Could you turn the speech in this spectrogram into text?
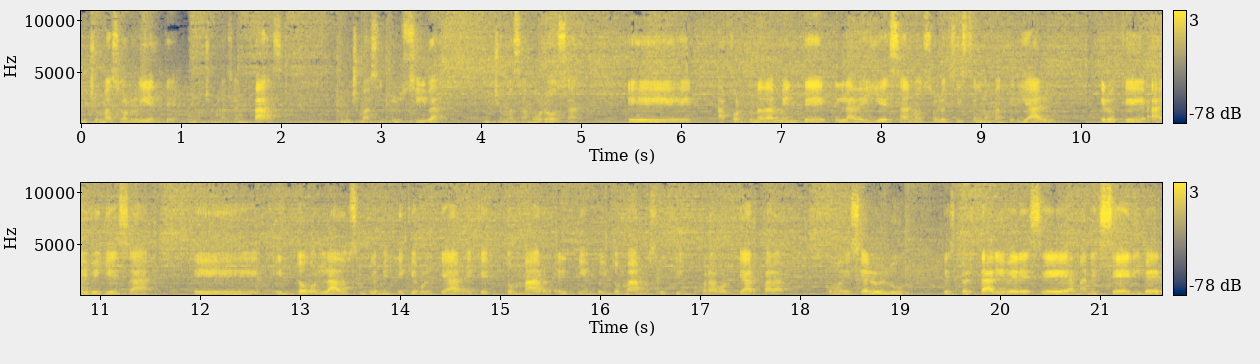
mucho más sonriente, mucho más en paz, mucho más inclusiva, mucho más amorosa. Eh, afortunadamente la belleza no solo existe en lo material, creo que hay belleza eh, en todos lados, simplemente hay que voltear, hay que tomar el tiempo y tomamos el tiempo para voltear, para, como decía Lulu, despertar y ver ese amanecer y ver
